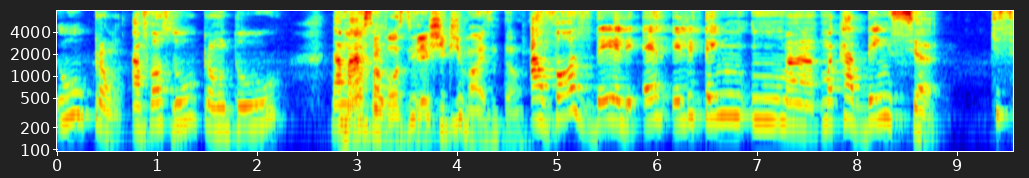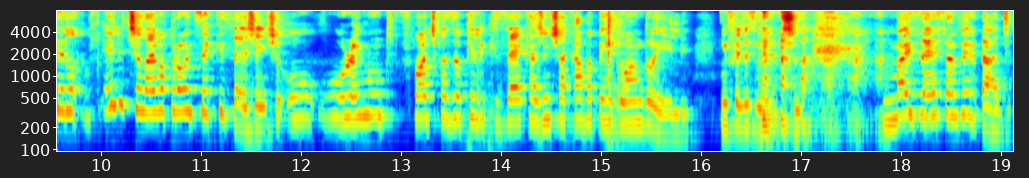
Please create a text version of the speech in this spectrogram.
Ultron, a voz do Ultron do, da Nossa, Marvel. a voz dele é chique demais, então. A voz dele, é, ele tem um- uma, uma cadência que se, ele te leva para onde você quiser, gente. O, o Raymond pode fazer o que ele quiser, que a gente acaba perdoando ele, infelizmente. Mas essa é a verdade.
